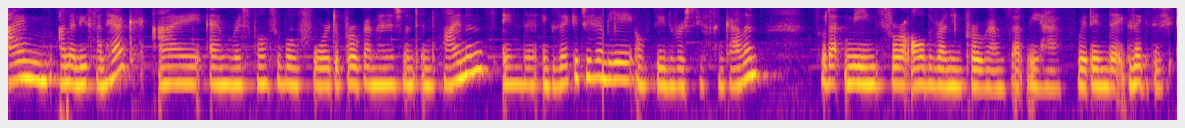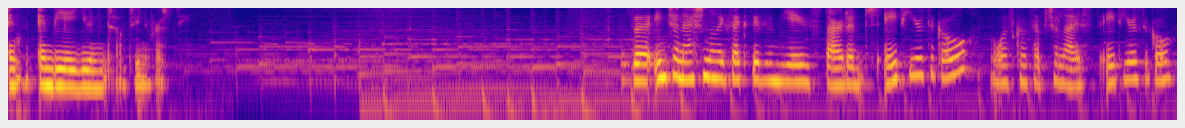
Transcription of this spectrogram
I'm Annelies van Herck. I am responsible for the program management and finance in the executive MBA of the University of St. Gallen. So that means for all the running programs that we have within the executive MBA unit of the university. The International Executive MBA started eight years ago, was conceptualized eight years ago,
